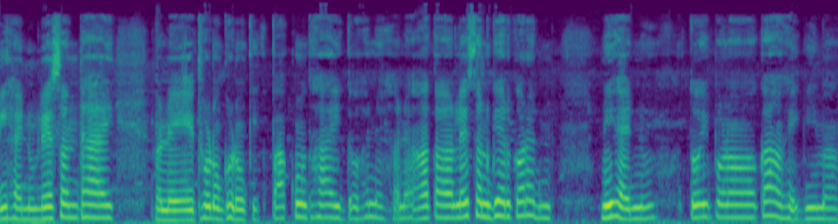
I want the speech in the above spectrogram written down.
નિહાયનું લેસન થાય અને થોડું ઘણું કંઈક પાકું થાય તો હે ને, અને આ તો લેસન ઘેર કરે ને નિહાયનું, તોય પણ કાં હે ગીમાં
